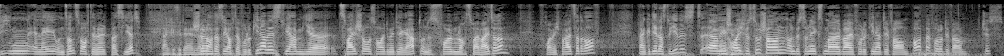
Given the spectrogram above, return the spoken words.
Wien, LA und sonst wo auf der Welt passiert. Danke für die Einladung. Schön auch, dass du hier auf der Fotokina bist. Wir haben hier zwei Shows heute mit dir gehabt und es folgen noch zwei weitere. Ich freue mich bereits darauf. Danke dir, dass du hier bist. Ähm, euch fürs Zuschauen und bis zum nächsten Mal bei Fotokina TV. Powered bei Foto TV. Tschüss.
